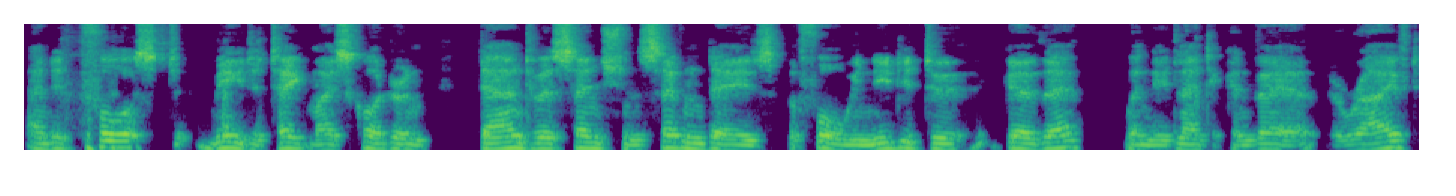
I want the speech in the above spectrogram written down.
And it forced me to take my squadron down to Ascension seven days before we needed to go there when the Atlantic conveyor arrived.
